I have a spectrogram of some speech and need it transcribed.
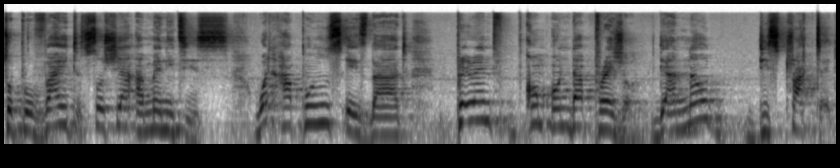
to provide social amenities, what happens is that parents come under pressure. They are now distracted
